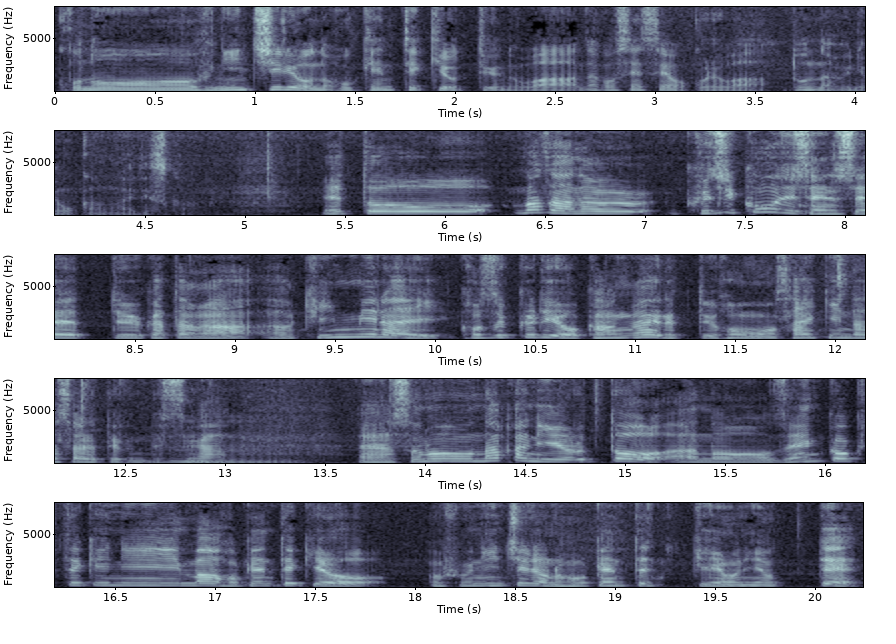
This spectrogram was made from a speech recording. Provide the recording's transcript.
この不妊治療の保険適用っていうのは中尾先生はこれはどんなふうにお考えですかえっと、まずあの、久慈浩二先生っていう方が、近未来子作りを考えるっていう本を最近出されてるんですが、えその中によるとあの全国的に、まあ、保険適用不妊治療の保険適用によって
